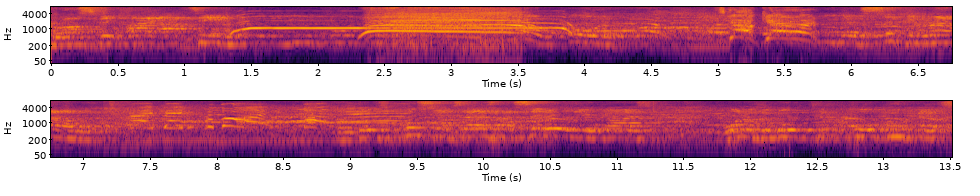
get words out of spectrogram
CrossFit High Octane. Woo! round. Baby, come on, come on. Uh, those push-ups, as I said earlier, guys, one of the more difficult movements,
